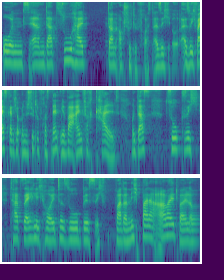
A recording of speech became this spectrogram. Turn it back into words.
Und ähm, dazu halt dann auch Schüttelfrost. Also ich, also ich weiß gar nicht, ob man eine Schüttelfrost nennt. Mir war einfach kalt. Und das zog sich tatsächlich heute so bis, ich war dann nicht bei der Arbeit, weil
